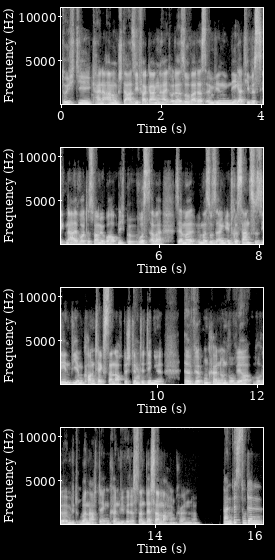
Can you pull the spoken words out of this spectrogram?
durch die, keine Ahnung, Stasi-Vergangenheit oder so, war das irgendwie ein negatives Signalwort. Das war mir überhaupt nicht bewusst, aber es ist ja immer, immer sozusagen interessant zu sehen, wie im Kontext dann auch bestimmte ja. Dinge äh, wirken können und wo wir, wo wir irgendwie drüber nachdenken können, wie wir das dann besser machen können. Ne? Wann bist du denn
